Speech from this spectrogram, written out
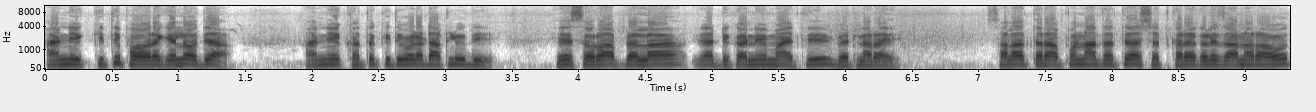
आणि किती फवाऱ्या केल्या होत्या आणि खतं किती वेळा टाकली होती हे सर्व आपल्याला या ठिकाणी माहिती भेटणार आहे. चला तर आपण आता त्या शेतकऱ्याकडे जाणार आहोत.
